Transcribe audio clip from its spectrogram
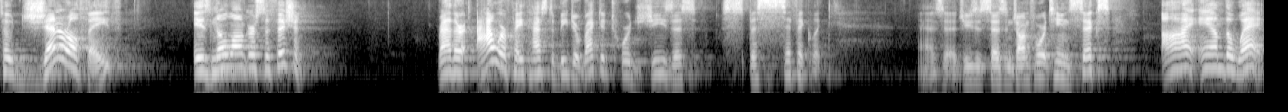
So, general faith is no longer sufficient. Rather, our faith has to be directed towards Jesus specifically. As uh, Jesus says in John 14, 6, I am the way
